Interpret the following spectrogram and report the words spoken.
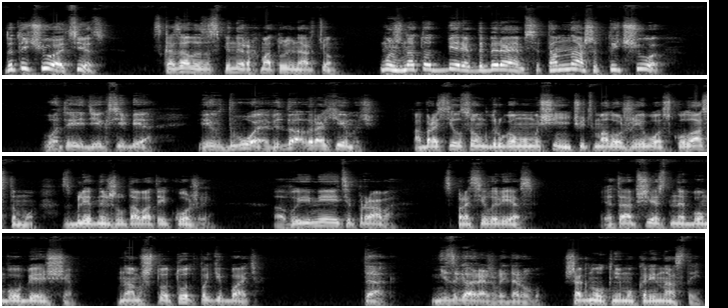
«Да ты чё, отец?» — сказал из-за спины Рахматульна Артем. Мы же на тот берег добираемся, там наши, ты чё?» «Вот и иди к себе. Их двое, видал, Рахимыч?» Обратился он к другому мужчине, чуть моложе его, скуластому, с бледной желтоватой кожей. «А вы имеете право?» — спросил Ильяс. «Это общественное бомбоубежище. Нам что, тут погибать?» «Так, не загораживай дорогу», — шагнул к нему коренастый.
